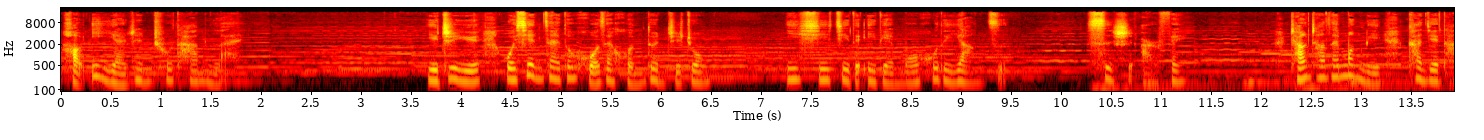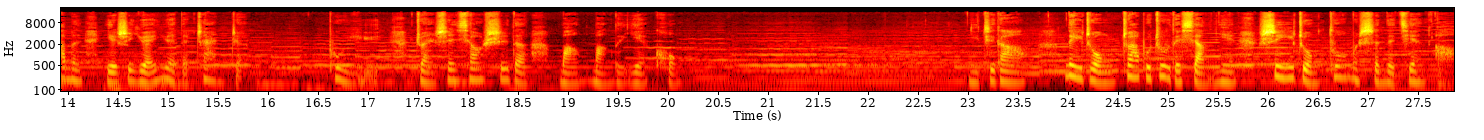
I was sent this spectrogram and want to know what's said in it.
好一眼认出他们来。以至于我现在都活在混沌之中，依稀记得一点模糊的样子，似是而非。常常在梦里看见他们，也是远远的站着，不语，转身消失的茫茫的夜空。你知道，那种抓不住的想念是一种多么深的煎熬。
